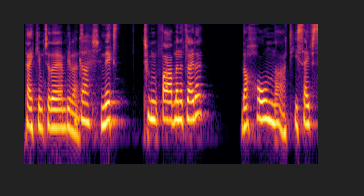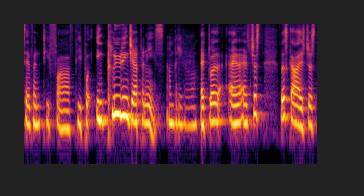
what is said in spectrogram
take him to the ambulance. Gosh. Next, two five minutes later, the whole night he saved seventy five people, including Japanese. Unbelievable. It was, and it's just this guy is just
